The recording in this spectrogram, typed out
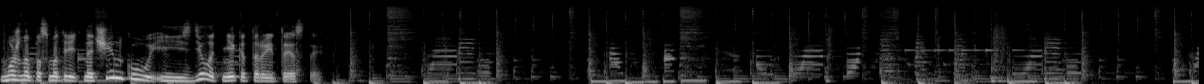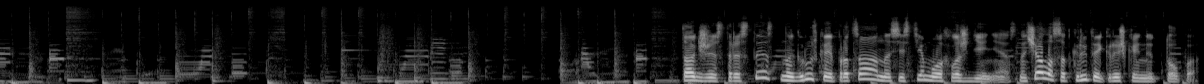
можно посмотреть начинку и сделать некоторые тесты. Также стресс-тест нагрузкой проца на систему охлаждения. Сначала с открытой крышкой неттопа.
